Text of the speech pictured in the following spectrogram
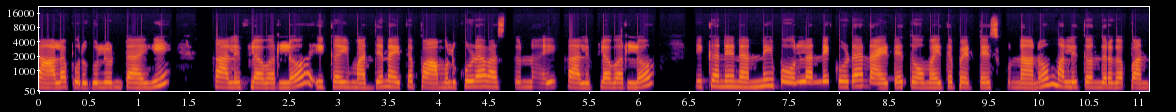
చాలా పురుగులు ఉంటాయి కాలీఫ్లవర్లో. ఇక ఈ మధ్యన అయితే పాములు కూడా వస్తున్నాయి కాలీఫ్లవర్లో. ఇక నేను అన్ని బోళ్ళన్నీ కూడా నైటే తోమైతే పెట్టేసుకున్నాను. మళ్ళీ తొందరగా పని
